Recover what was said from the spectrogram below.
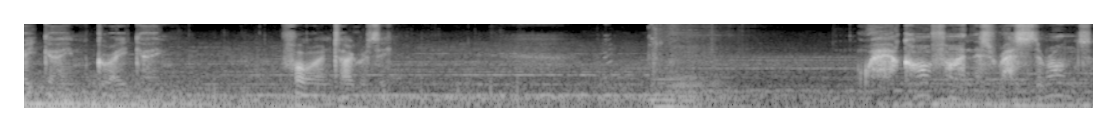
Great game, great game. Follow integrity. Where I can't find this restaurant.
